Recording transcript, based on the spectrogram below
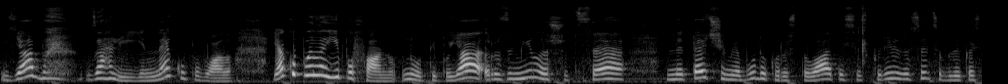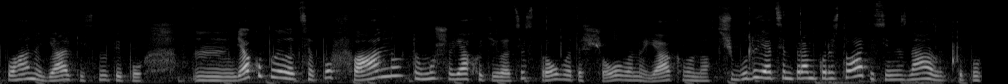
я б взагалі її не купувала. Я купила її по фану. Ну, типу, я розуміла, що це не те, чим я буду користуватися. Скоріше за все, це буде якась погана якість. Ну, типу, я купила це по фану, тому що я хотіла це спробувати, що воно, як воно. Чи буду я цим прям користуватися, я не знаю, але типу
